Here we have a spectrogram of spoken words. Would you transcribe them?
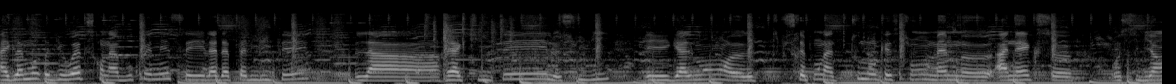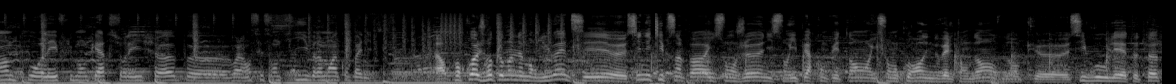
Avec l'amour du web, ce qu'on a beaucoup aimé, c'est l'adaptabilité, la réactivité, le suivi et également euh, qu'il puisse répondre à toutes nos questions, même euh, annexes aussi bien pour les flux bancaires sur les e-shops. Euh, voilà, on s'est senti vraiment accompagné. Alors pourquoi je recommande l'amour du web? Euh, C'est une équipe sympa, ils sont jeunes, ils sont hyper compétents, ils sont au courant des nouvelles tendances. Donc euh, si vous voulez être au top,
